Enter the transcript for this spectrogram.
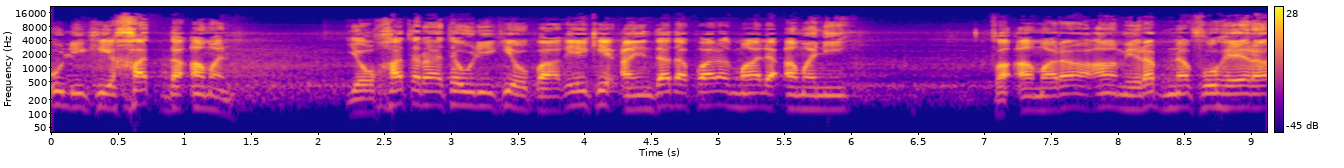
ولیکي خط د امن یو خط راته ولیکي او په هغې کې آینده دپاره ما له امني فامر عامر ابن فهیره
